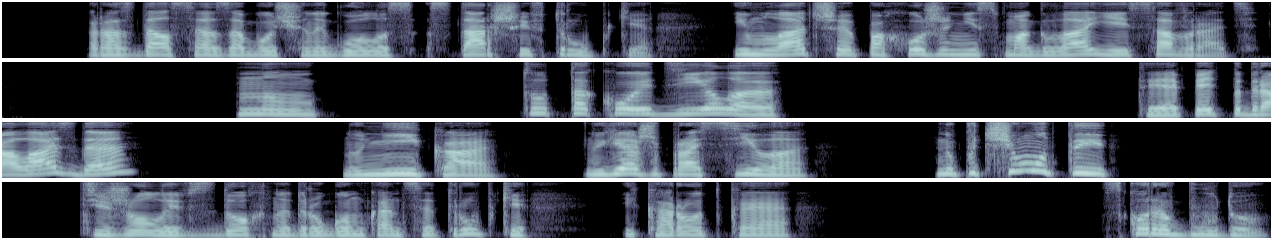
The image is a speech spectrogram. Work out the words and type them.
— раздался озабоченный голос старшей в трубке, и младшая, похоже, не смогла ей соврать. «Ну, тут такое дело...» «Ты опять подралась, да?» «Ну, Ника, ну я же просила! Ну почему ты...» Тяжелый вздох на другом конце трубки и короткая «Скоро буду.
